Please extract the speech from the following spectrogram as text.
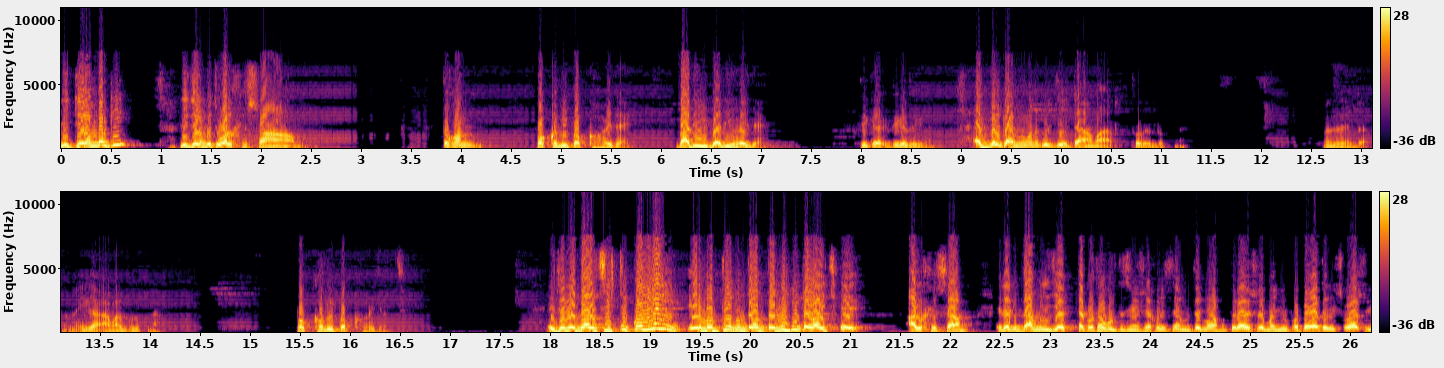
দ্বিতীয় নম্বর কি? দ্বিতীয় নম্বর হচ্ছে, ওয়াল খেসাম। তখন পক্ষ বিপক্ষ হয়ে যায়, বাদী বিবাদী হয়ে যায়। ঠিক আছে ঠিক আছে একদলকে আমি মনে করি যে, এটা আমার তোরের লোক না। এটা আমার গ্রুপ না। পক্ষ বিপক্ষ হয়ে যাচ্ছে। এই জন্য দল সৃষ্টি করলেই এর মধ্যে কিন্তু অন্তর্নিহিত রয়েছে আল খেসাম এটা কিন্তু আমি নিজে একটা কথা বলতেছি শেখুল ইসলাম রহমতুল্লাহ মাজমু ফতোয়া থেকে সরাসরি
